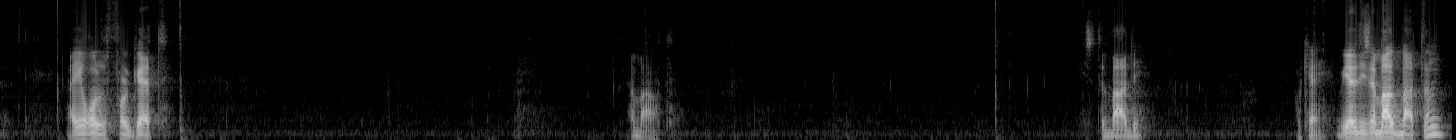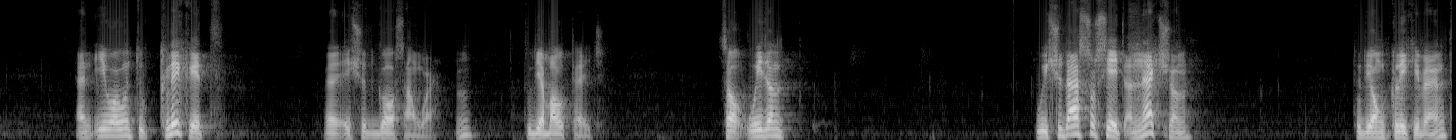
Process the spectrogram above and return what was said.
I always forget about. It's the body. Okay, we have this about button, and if I want to click it, uh, it should go somewhere hmm, to the about page. So we don't we should associate an action to the onClick event.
